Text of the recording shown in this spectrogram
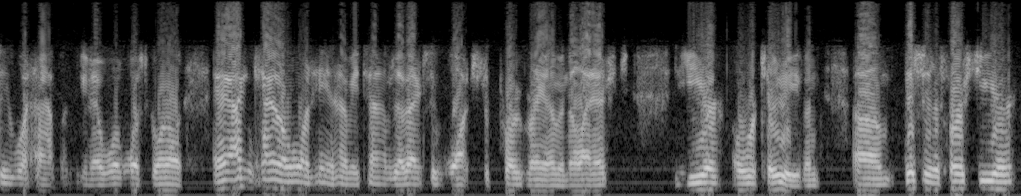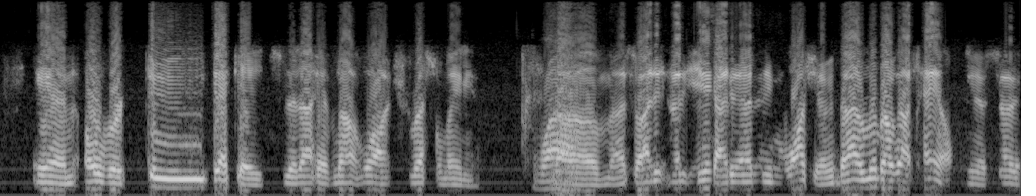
see what happened, you know, what what's going on, and I can count on one hand how many times I've actually watched a program in the last year or two, even. Um, this is the first year in over two decades that I have not watched WrestleMania. Wow. Um, uh, so I didn't, I, didn't- yeah, I didn't, I didn't even watch it. I mean, but I remember I was out of town, you know, so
